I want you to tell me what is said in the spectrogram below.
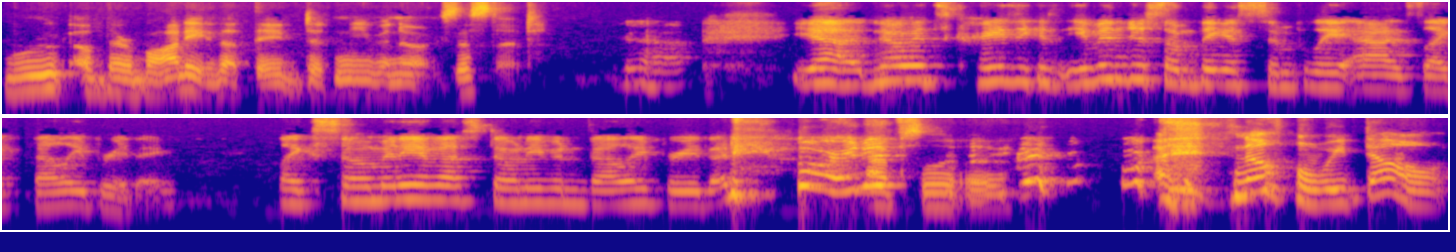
root of their body that they didn't even know existed. Yeah. Yeah. No, it's crazy because even just something as simply as like belly breathing, like so many of us don't even belly breathe anymore. Absolutely. no, we don't.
